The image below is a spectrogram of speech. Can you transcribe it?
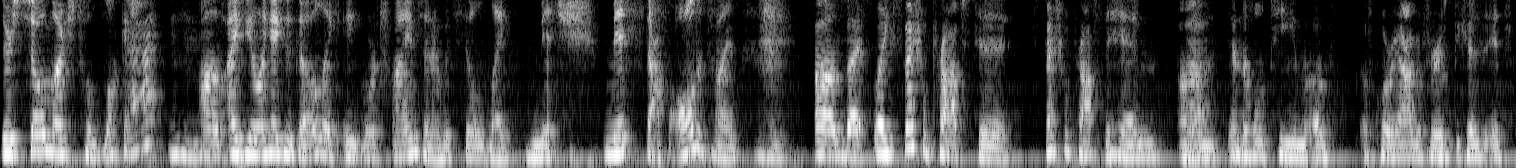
There's so much to look at. Mhm. Um, I feel like I could go like eight more times and I would still like miss sh- miss stuff all the time. Um, but like special props to special props to him um, and the whole team of of choreographers because it's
